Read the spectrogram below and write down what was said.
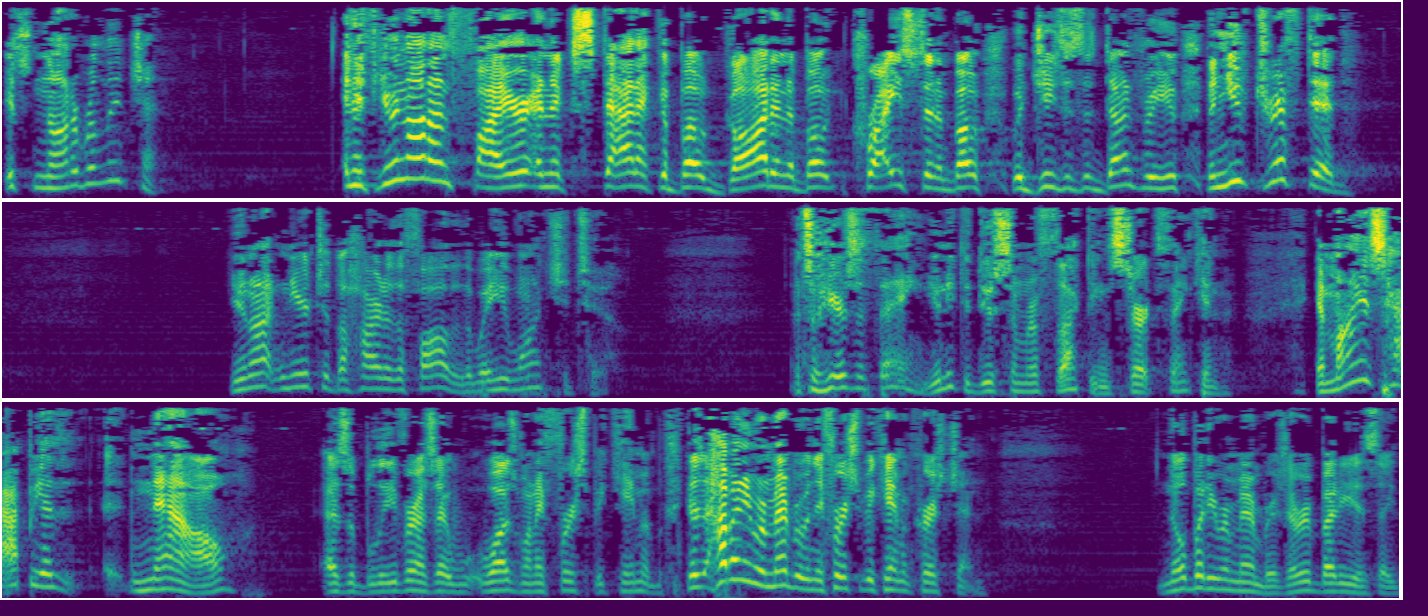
It's not a religion. And if you're not on fire and ecstatic about God and about Christ and about what Jesus has done for you, then you've drifted. You're not near to the heart of the Father the way He wants you to. And so here's the thing. You need to do some reflecting and start thinking, am I as happy as now as a believer as I was when I first became a, how many remember when they first became a Christian? Nobody remembers. Everybody is like,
